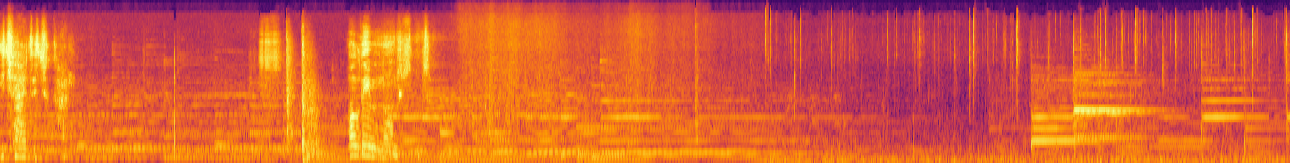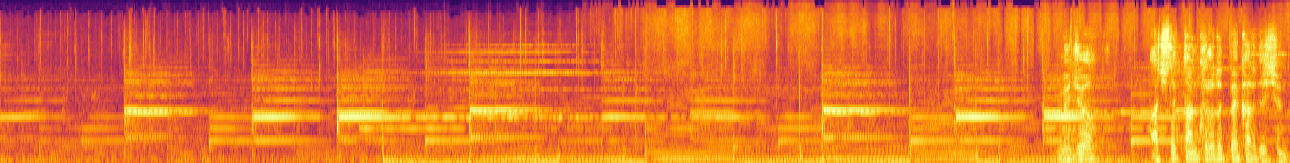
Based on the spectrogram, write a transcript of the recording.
içeride çıkar. Alayım mı onu? Müco, açlıktan kuruduk be kardeşim.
